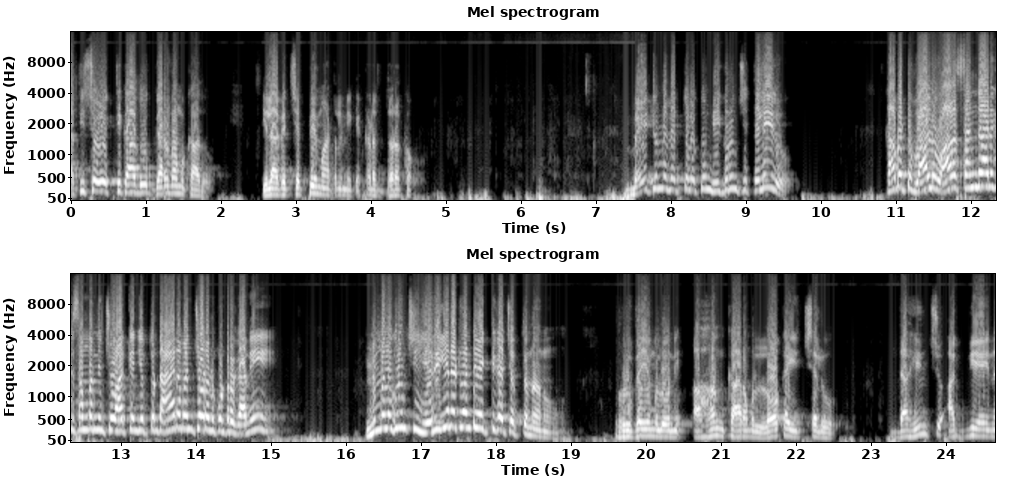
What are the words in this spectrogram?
అతిశయోక్తి కాదు గర్వము కాదు. ఇలాగ చెప్పే మాటలు మీకు ఎక్కడ దొరకవు. బయటున్న వ్యక్తులకు మీ గురించి తెలియదు కాబట్టి వాళ్ళు వాళ్ళ సంఘానికి సంబంధించి వాక్యం చెప్తుంటే ఆయన మంచోడు అనుకుంటారు కానీ మిమ్మల్ని గురించి ఎరిగినటువంటి వ్యక్తిగా చెప్తున్నాను. హృదయములోని అహంకారము లోక ఇచ్చలు. దహించు అగ్ని అయిన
